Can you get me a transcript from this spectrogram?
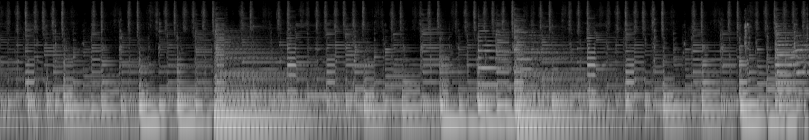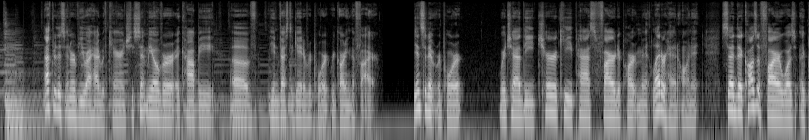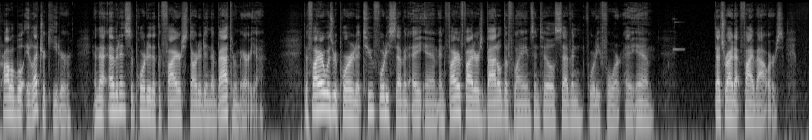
After this interview I had with Karen, she sent me over a copy of the investigative report regarding the fire. The incident report, which had the Cherokee Pass Fire Department letterhead on it, said the cause of fire was a probable electric heater and that evidence supported that the fire started in the bathroom area. The fire was reported at 2:47 a.m. and firefighters battled the flames until 7:44 a.m. That's right at five hours.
